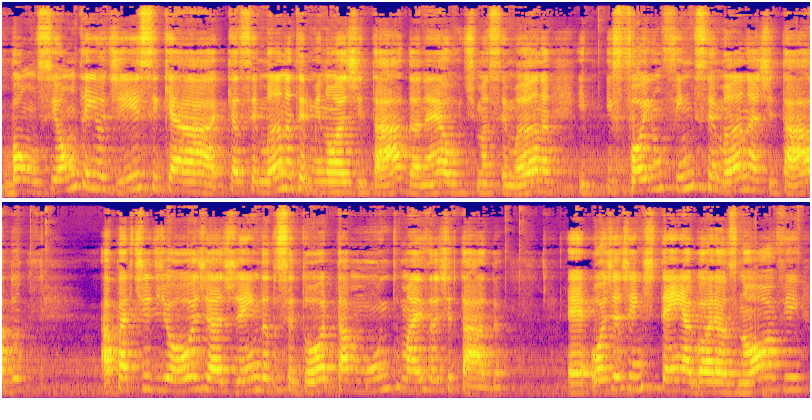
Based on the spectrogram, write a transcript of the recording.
Bom, se ontem eu disse que a, que a semana terminou agitada, né, a última semana, e, e foi um fim de semana agitado, a partir de hoje a agenda do setor está muito mais agitada. É, hoje a gente tem agora às 9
